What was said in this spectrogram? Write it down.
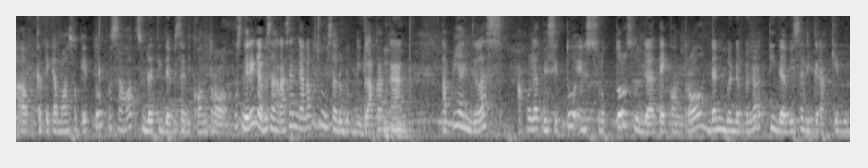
uh, ketika masuk itu pesawat sudah tidak bisa dikontrol. Aku sendiri nggak bisa ngerasain karena aku cuma bisa duduk di belakang kan. Tapi yang jelas aku lihat di situ instruktur sudah take control dan bener-bener tidak bisa digerakin.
